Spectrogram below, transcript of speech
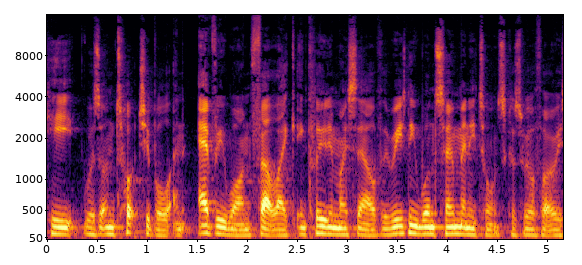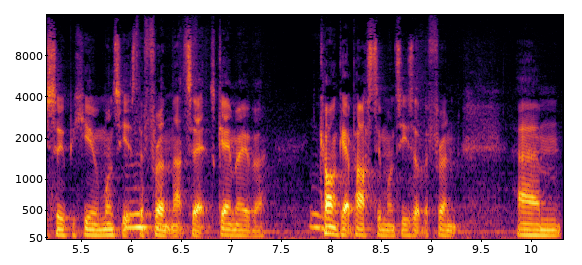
he was untouchable, and everyone felt like, including myself, the reason he won so many tournaments because we all thought he was superhuman. Once he hits mm. the front, that's it; it's game over. Mm. Can't get past him once he's at the front. Um,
